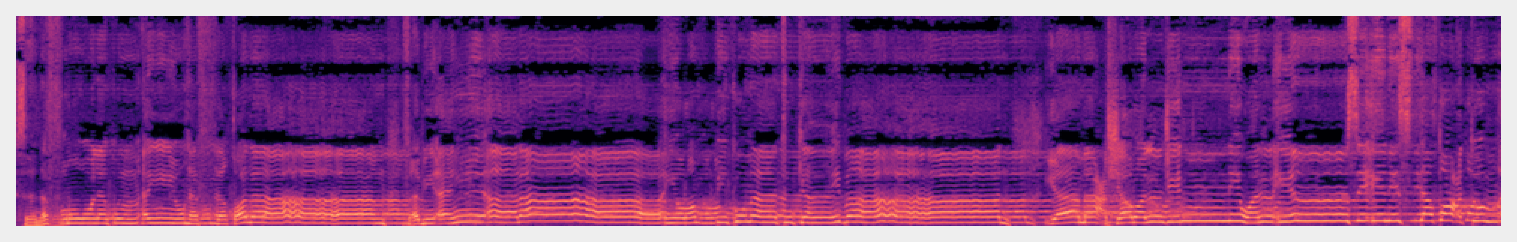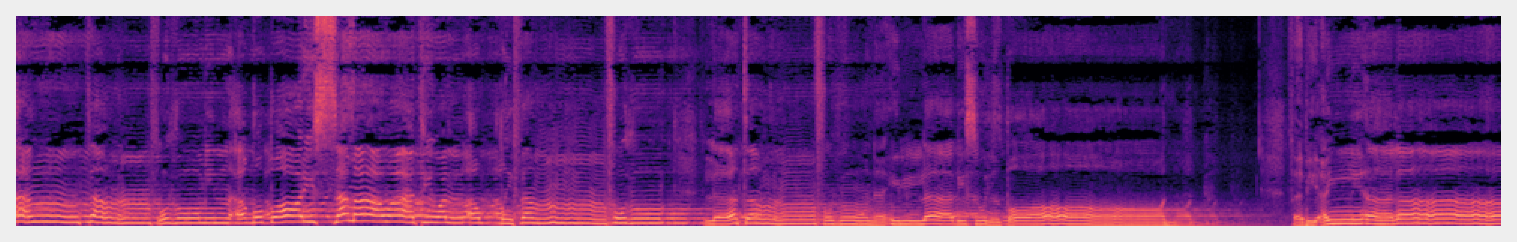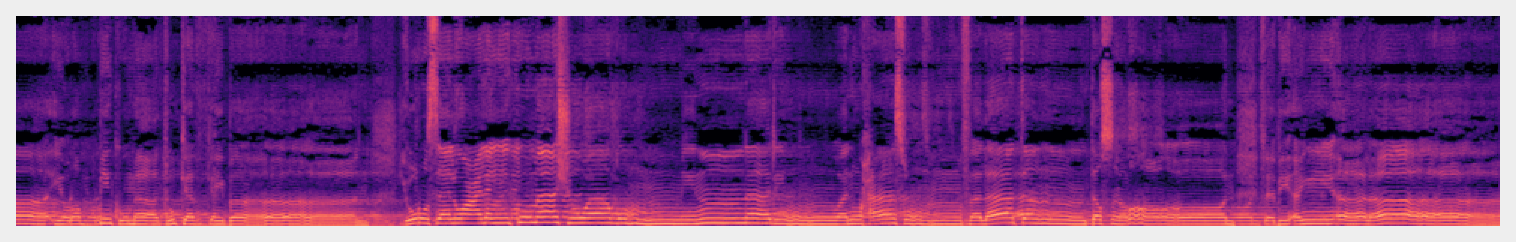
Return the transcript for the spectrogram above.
سنفرغ لكم أيها الثقلان فبأي آلاء ربكما تكذبان؟ يا معشر الجن والإنس إن استطعتم أن تنفذوا من أقطار السماوات والأرض فانفذوا. لا تنفذون إلا بسلطان. فبأي آلاء ربكما تكذبان؟ يرسل عليكما شواظ من نار ونحاس فلا تنتصران فبأي آلاء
